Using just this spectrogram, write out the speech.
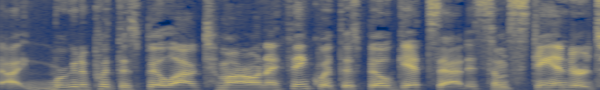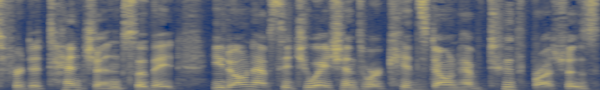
uh, we're going to put this bill out tomorrow, and I think what this bill gets at is some standards for detention, so that you don't have situations where kids don't have toothbrushes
